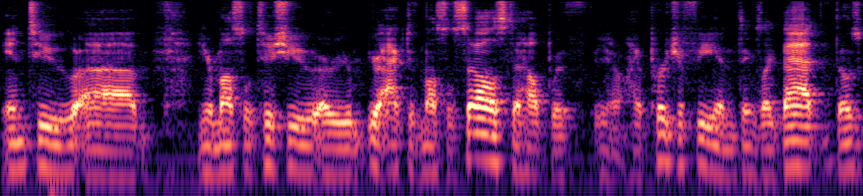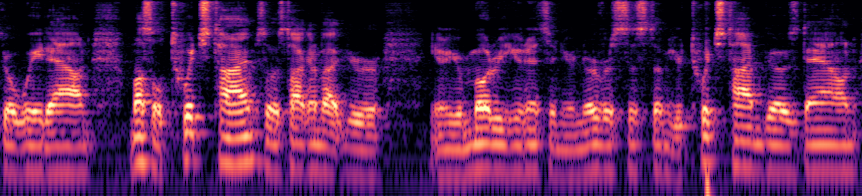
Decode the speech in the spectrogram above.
into uh, your muscle tissue or your, your active muscle cells to help with you know hypertrophy and things like that. Those go way down. Muscle twitch time. So I was talking about your you know your motor units and your nervous system. Your twitch time goes down.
